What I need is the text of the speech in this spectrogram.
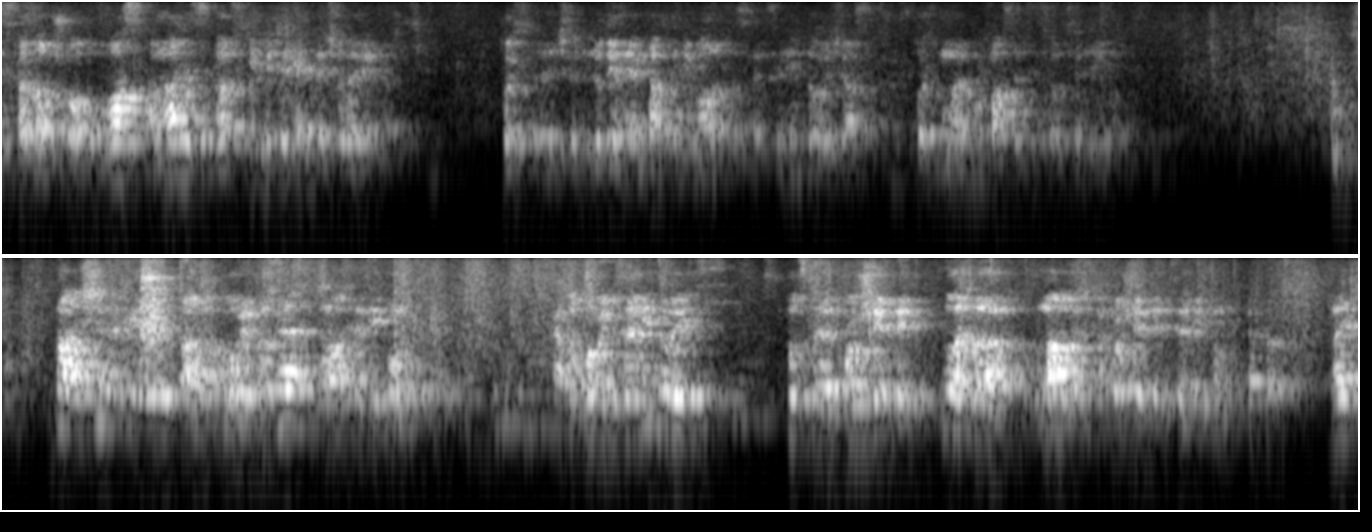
і сказав, що у вас аналіз 25-літнього чоловіка. Тобто е, людина, яка приймала сказати, довгий час, тобто може попасти це все діло. Так, ще такий так, готовий. Це у нас такий коврик. Це коврик целітовий. Тут е, прошитий, ну це наволочка прошитий. Це, Знаєте,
